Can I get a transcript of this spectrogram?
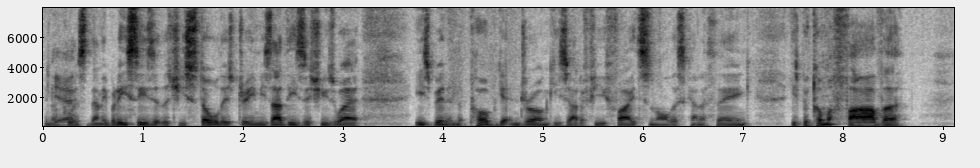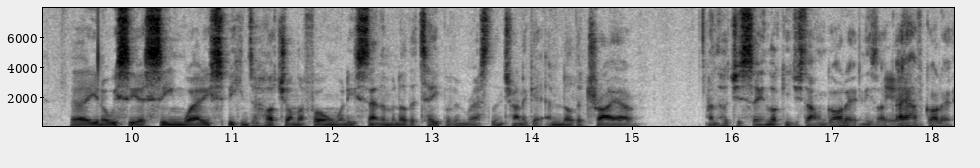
you know, Yeah. coincidentally. But he sees it that she stole his dream. He's had these issues where he's been in the pub getting drunk, he's had a few fights and all this kind of thing. He's become a father. Uh, you know, we see a scene where he's speaking to Hutch on the phone when he sent them another tape of him wrestling, trying to get another tryout. And Hutch is saying, Look, you just haven't got it. And he's like, I have got it.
